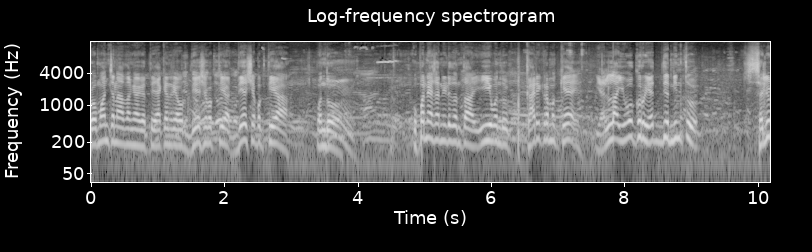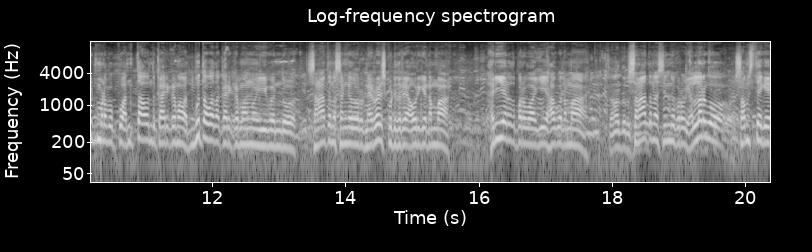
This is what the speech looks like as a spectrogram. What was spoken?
ರೋಮಾಂಚನ ಆದಂಗೆ ಆಗುತ್ತೆ. ಯಾಕೆಂದರೆ ಅವರು ದೇಶಭಕ್ತಿಯ ದೇಶಭಕ್ತಿಯ ಒಂದು ಉಪನ್ಯಾಸ ನೀಡಿದಂಥ ಈ ಒಂದು ಕಾರ್ಯಕ್ರಮಕ್ಕೆ ಎಲ್ಲ ಯುವಕರು ಎದ್ದು ನಿಂತು ಸಲ್ಯೂಟ್ ಮಾಡಬೇಕು ಅಂಥ ಒಂದು ಕಾರ್ಯಕ್ರಮ, ಅದ್ಭುತವಾದ ಕಾರ್ಯಕ್ರಮವನ್ನು ಈ ಒಂದು ಸನಾತನ ಸಂಘದವರು ನೆರವೇರಿಸಿಕೊಟ್ಟಿದ್ದಾರೆ. ಅವರಿಗೆ ನಮ್ಮ ಹರಿಹರದ ಪರವಾಗಿ ಹಾಗೂ ನಮ್ಮ ಸನಾತನ ಸಿಂಧು. ಪ್ರಭು ಎಲ್ಲರಿಗೂ ಸಂಸ್ಥೆಗೆ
